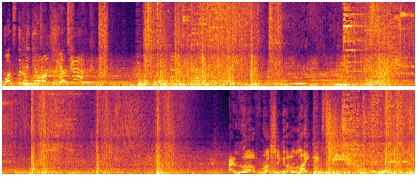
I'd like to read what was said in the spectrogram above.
once the minions are Launch cleared. attack. I love rushing at a lightning speed.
